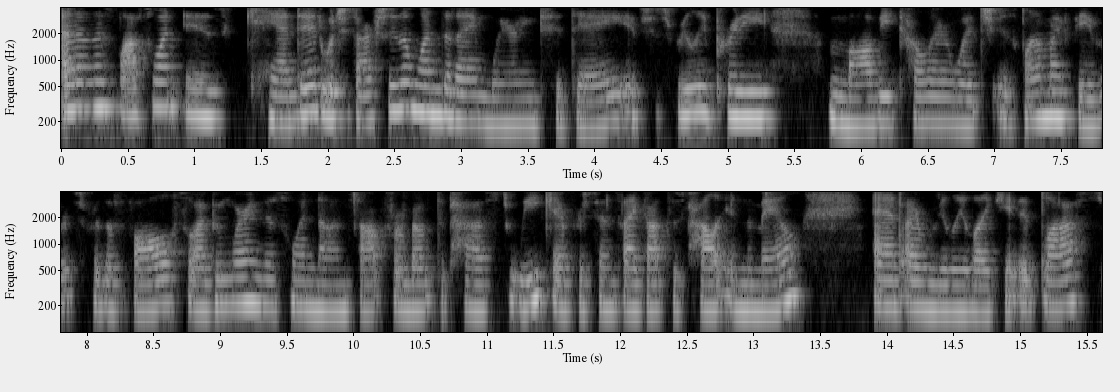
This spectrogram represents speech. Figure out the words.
And then this last one is Candid, which is actually the one that I'm wearing today. It's just really pretty mauve color, which is one of my favorites for the fall. So I've been wearing this one nonstop for about the past week, ever since I got this palette in the mail. And I really like it. It lasts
